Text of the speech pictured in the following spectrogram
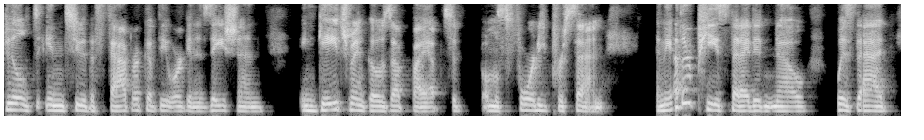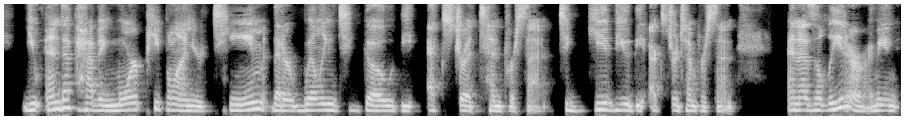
built into the fabric of the organization, engagement goes up by up to almost 40%. And the other piece that I didn't know was that you end up having more people on your team that are willing to go the extra 10%, to give you the extra 10%. And as a leader, I mean,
